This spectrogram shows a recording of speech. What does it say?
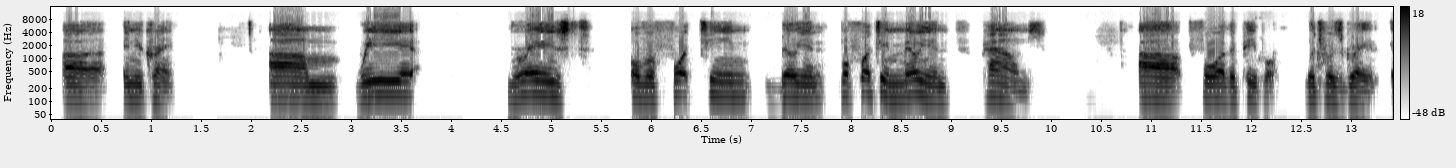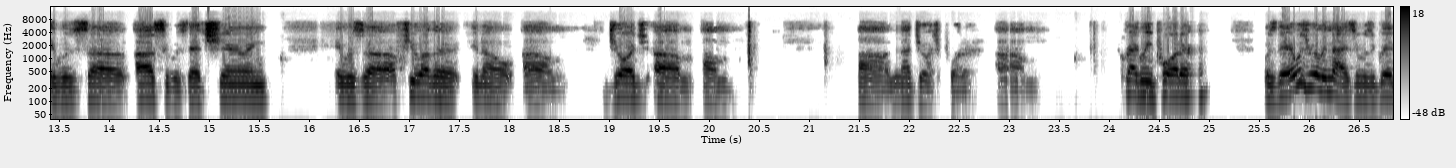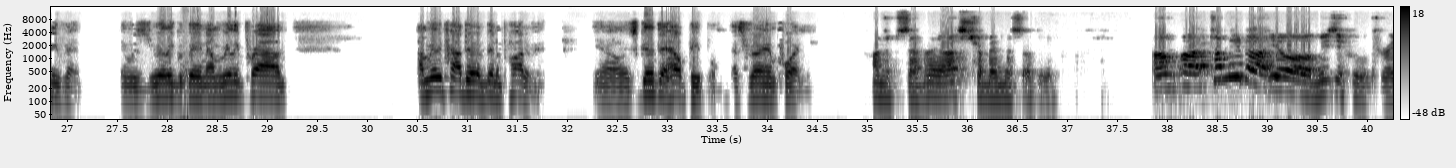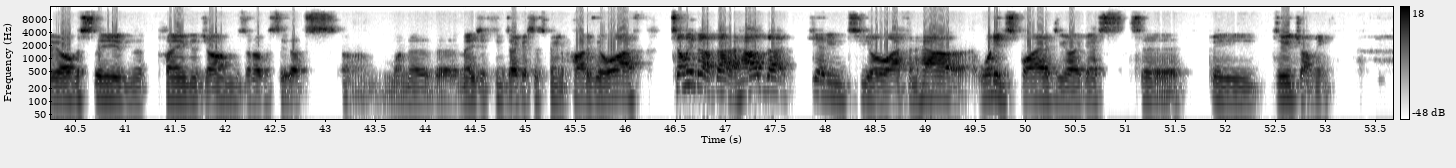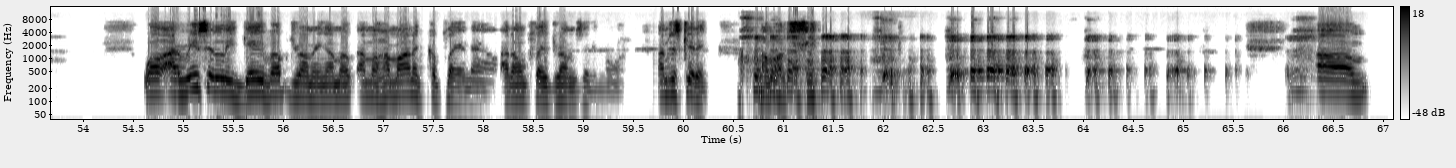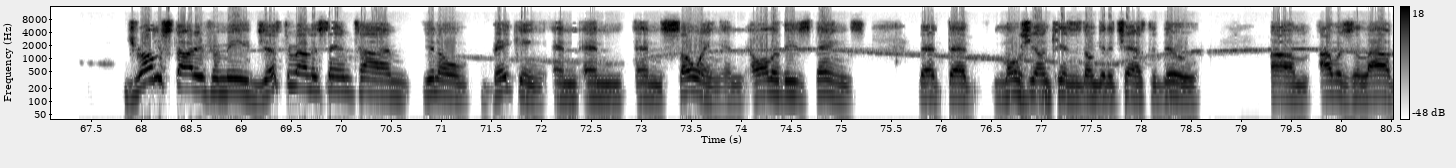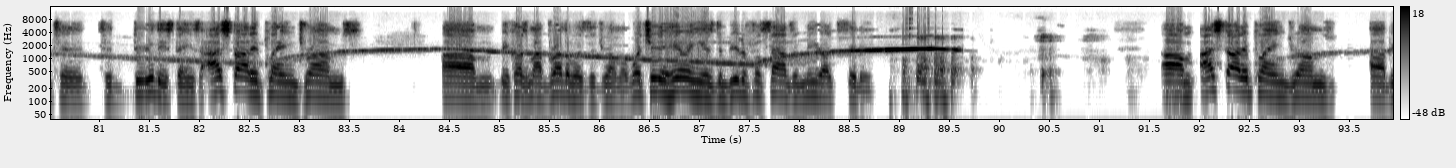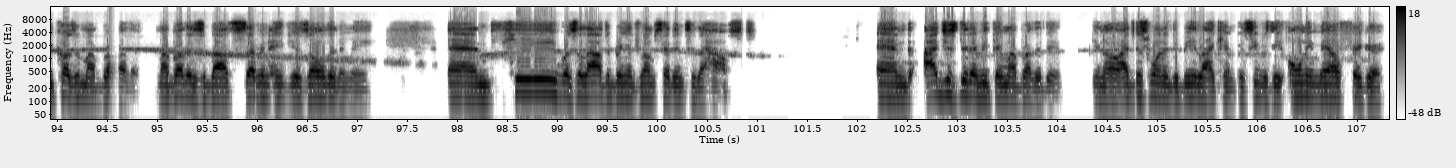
uh, in Ukraine. Um, we raised over 14 billion, well, 14 million pounds uh, for the people, which was great. It was uh, us, it was that sharing, it was uh, a few other, you know, um, George, um, um, uh, not George Porter. Um, Gregory Porter was there. It was really nice. It was a great event. It was really great, and I'm really proud. I'm really proud to have been a part of it. You know, it's good to help people. That's very important. Hundred percent. That's tremendous of you. Um, right, tell me about your musical career. Obviously, in the, playing the drums, and obviously that's um, one of the major things I guess that's been a part of your life. Tell me about that. How did that get into your life, and how what inspired you, I guess, to be do drumming? Well, I recently gave up drumming. I'm a I'm a harmonica player now. I don't play drums anymore. I'm just kidding. I'm um, drums started for me just around the same time, you know, baking and and and sewing and all of these things that that most young kids don't get a chance to do. Um, I was allowed to to do these things. I started playing drums um, because my brother was the drummer. What you're hearing is the beautiful sounds of New York City. um, I started playing drums uh, because of my brother. My brother is about seven, eight years older than me, and he was allowed to bring a drum set into the house. And I just did everything my brother did. You know, I just wanted to be like him because he was the only male figure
